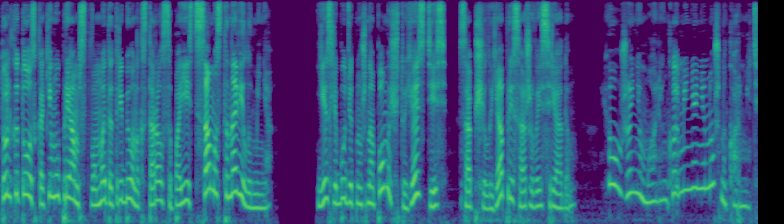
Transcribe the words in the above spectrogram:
Только то, с каким упрямством этот ребенок старался поесть, сам остановило меня. «Если будет нужна помощь, то я здесь», — сообщила я, присаживаясь рядом. «Я уже не маленькая, меня не нужно кормить».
